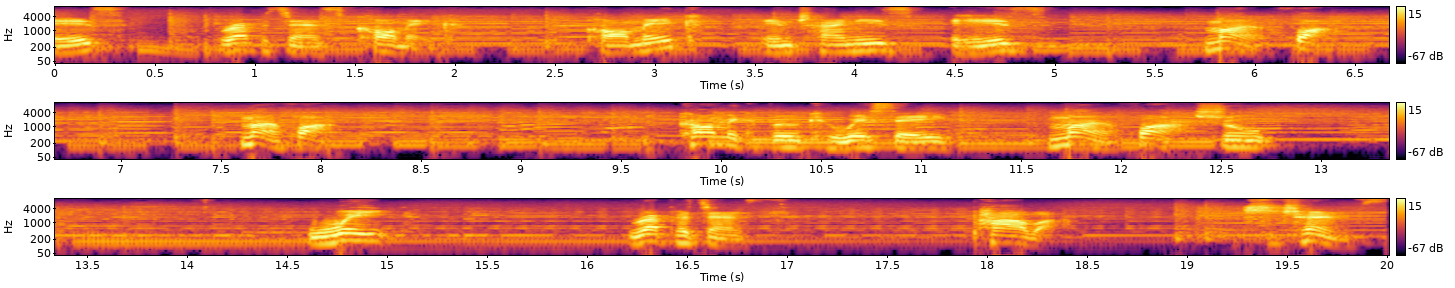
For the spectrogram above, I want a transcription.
is represents comic. Comic in Chinese is 漫画。漫画 comic book we say 漫画书。Wei represents power, strength.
